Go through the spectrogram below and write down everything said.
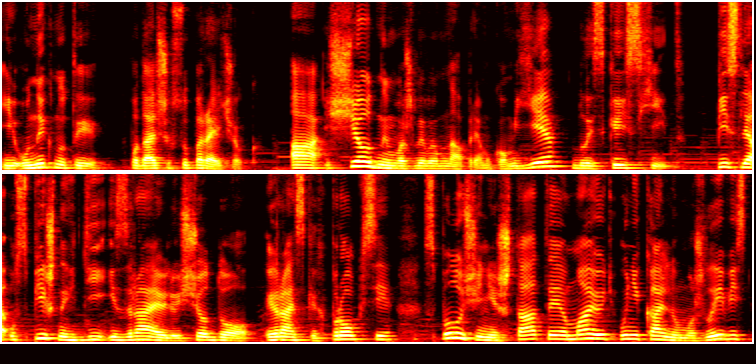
і уникнути подальших суперечок. А ще одним важливим напрямком є Близький Схід. Після успішних дій Ізраїлю щодо іранських проксі, Сполучені Штати мають унікальну можливість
